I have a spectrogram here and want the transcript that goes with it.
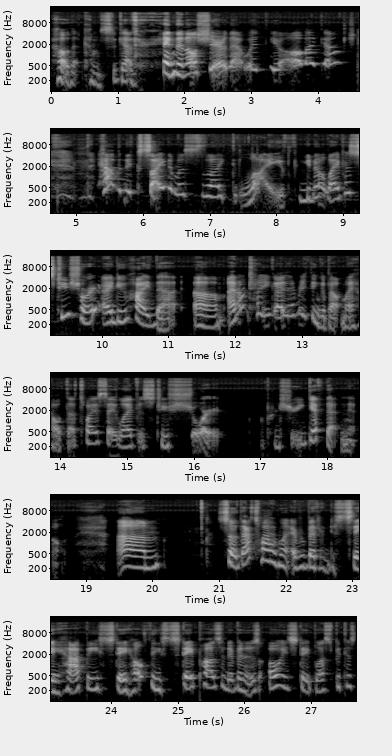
how that comes together. And then I'll share that with you. Oh my gosh. Have an excitement like life. You know, life is too short. I do hide that. Um, I don't tell you guys everything about my health. That's why I say life is too short. I'm pretty sure you get that now. Um, so that's why I want everybody to stay happy, stay healthy, stay positive, and as always, stay blessed because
